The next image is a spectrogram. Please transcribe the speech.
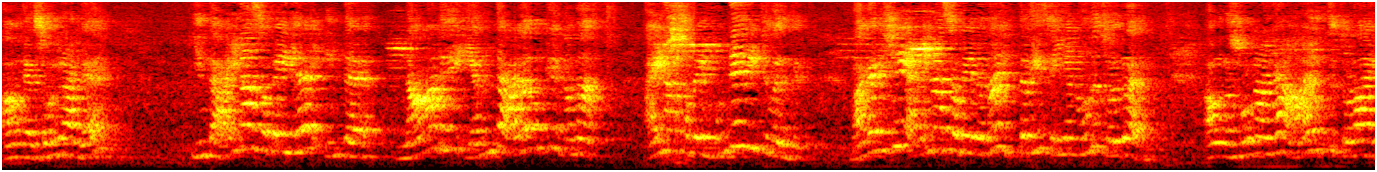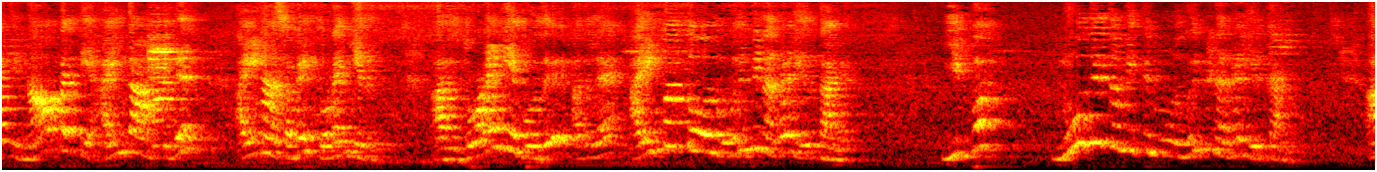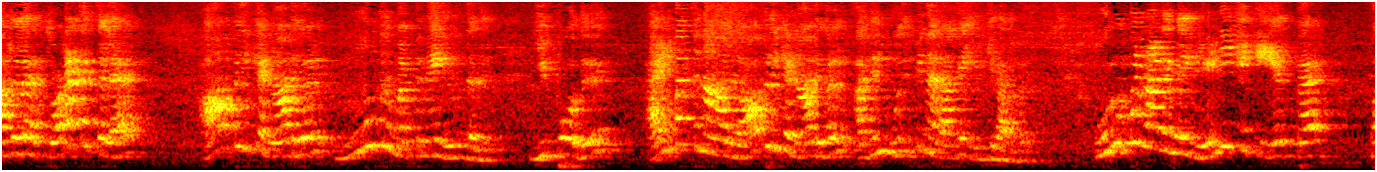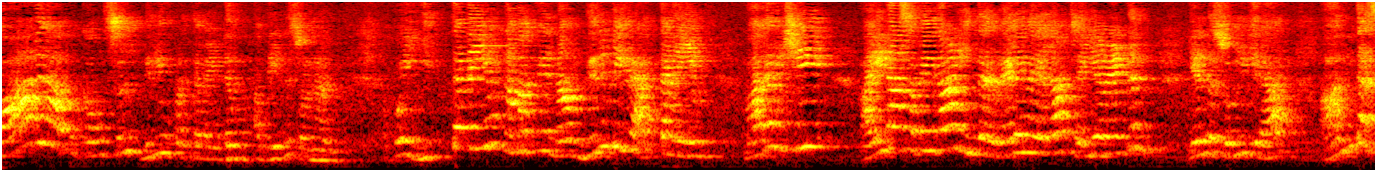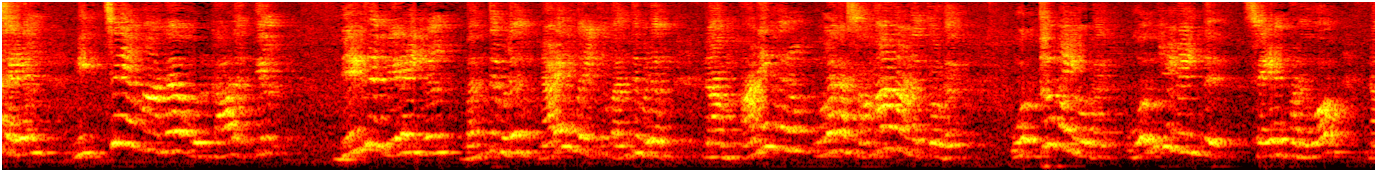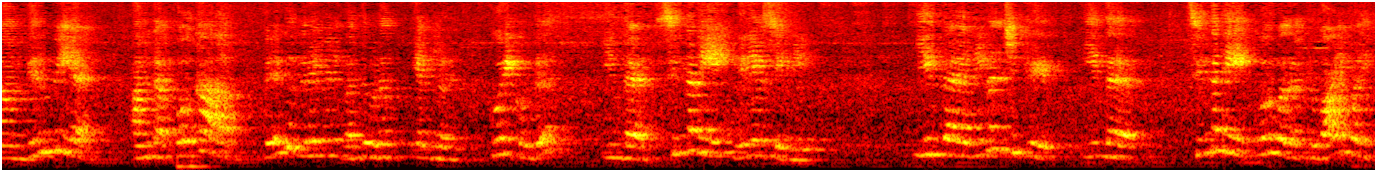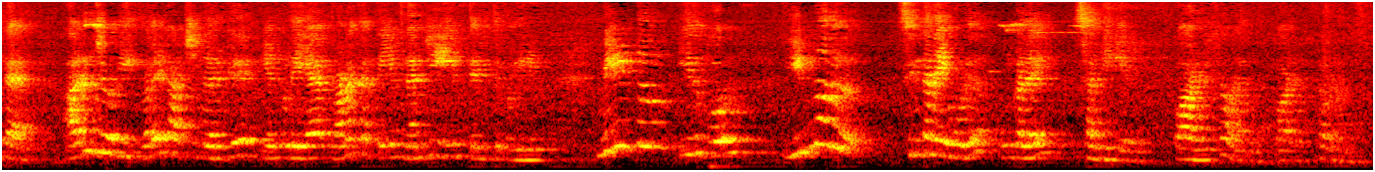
அவங்க சொல்றாங்க இந்த ஐநா சபையில இந்த நாடு எந்த அளவுக்கு நம்ம ஐநா சபை முன்னேறிட்டு வருது. மகரிஷி ஐநா சபையில தான் இத்தனையும் செய்யணும்னு சொல்றாரு. அவங்க சொல்றாங்க ஆயிரத்தி தொள்ளாயிரத்தி நாற்பத்தி ஐந்தாம் ஆண்டு ஐநா சபை தொடங்கியது. அது தொடங்கிய போது அதுல ஐம்பத்தோரு உறுப்பினர்கள் இருந்தாங்க இப்போ நூத்தி தொண்ணூத்தி மூணு உறுப்பினர்கள் இருக்காங்க அதுல தொடக்கத்துல ஆப்பிரிக்க நாடுகள் மூன்று மட்டுமே இருந்தது இப்போது ஐம்பத்தி நாலு ஆப்பிரிக்க நாடுகள் அதில் உறுப்பினராக இருக்கிறார்கள் உறுப்பு நாடுகளின் எண்ணிக்கைக்கு ஏற்ப பாதுகாப்பு கவுன்சில் விரிவுபடுத்த வேண்டும் அப்படின்னு சொன்னாங்க அப்போ இத்தனையும் நமக்கு நாம் விரும்புகிற அத்தனையும் மகரிஷி ஐநா சபை தான் இந்த வேலைகளை எல்லாம் செய்ய வேண்டும் என்று சொல்லுகிறார். அந்த செயல் நிச்சயமாக ஒரு காலத்தில் வெகு விரைவில் வந்துவிடும் நடைமுறைக்கு வந்துவிடும். நாம் அனைவரும் உலக சமாதானத்தோடு ஒற்றுமையோடு ஒன்றிணைந்து செயல்படுவோம். நாம் விரும்பிய அந்த பொற்காலம் வெகு விரைவில் வந்துவிடும் என்று கூறிக்கொண்டு இந்த சிந்தனையை நிறைவு செய்கிறேன் இந்த நிகழ்ச்சிக்கு இந்த சிந்தனையை கூறுவதற்கு வாய்ப்பளித்த அருள்ஜோதி தொலைக்காட்சியினருக்கு என்னுடைய வணக்கத்தையும் நன்றியையும் தெரிவித்துக் கொள்கிறேன். மீண்டும் இதுபோல் இன்னொரு சிந்தனையோடு உங்களை சந்திக்கிறேன். வாழ்க வளமுடன் வாழ்க வளமுடன்.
